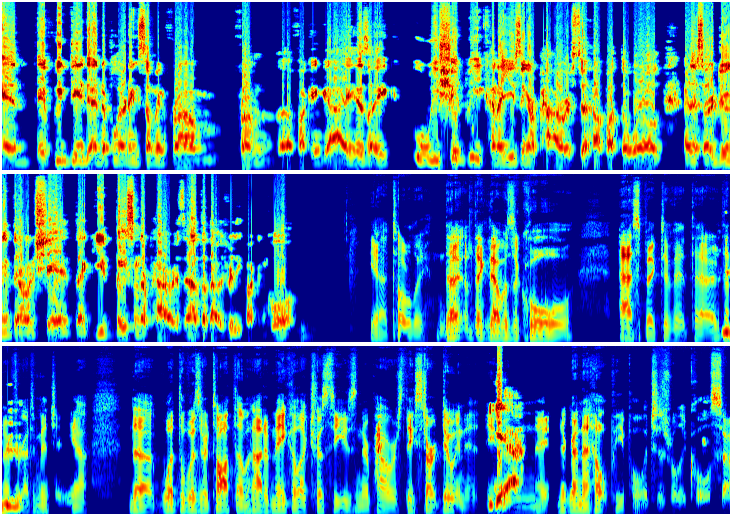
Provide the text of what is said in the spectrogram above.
and if we did end up learning something from from the fucking guy is like we should be kind of using our powers to help out the world and they start doing their own shit like you based on their powers and i thought that was really fucking cool. Yeah totally. That like that was a cool aspect of it that, that mm-hmm. i forgot to mention yeah. The what the wizard taught them how to make electricity using their powers they start doing it yeah. and they, they're going to help people which is really cool so.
